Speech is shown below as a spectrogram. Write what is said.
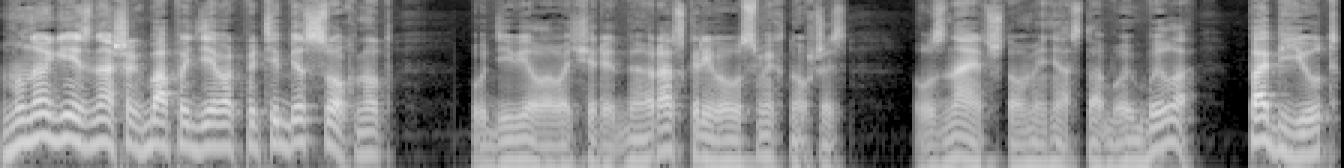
Многие из наших баб и девок по тебе сохнут», — удивила в очередной раз, криво усмехнувшись. «Узнает, что у меня с тобой было, побьют».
